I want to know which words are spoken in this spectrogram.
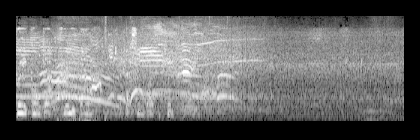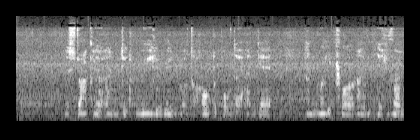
Great goal there. Great um, passing by the team. The striker and did really, really well to hold the ball there and get and wait for um, his run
